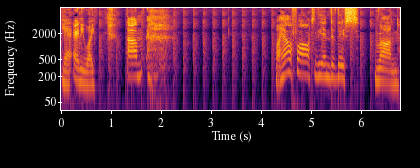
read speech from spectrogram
Yeah, anyway. Um Well, how far to the end of this run?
